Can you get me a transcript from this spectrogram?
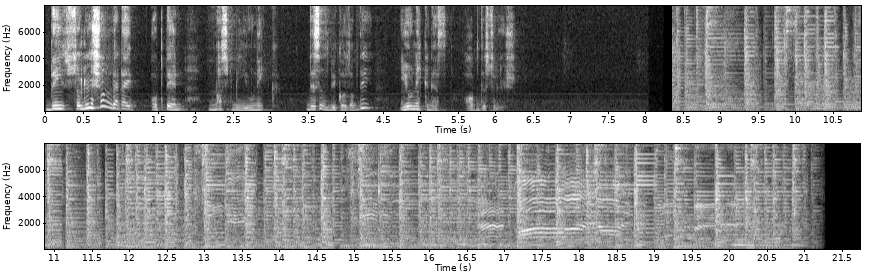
the solution that I obtain must be unique. This is because of the uniqueness of the solution.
